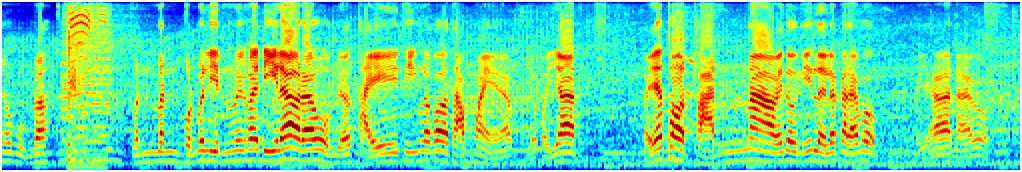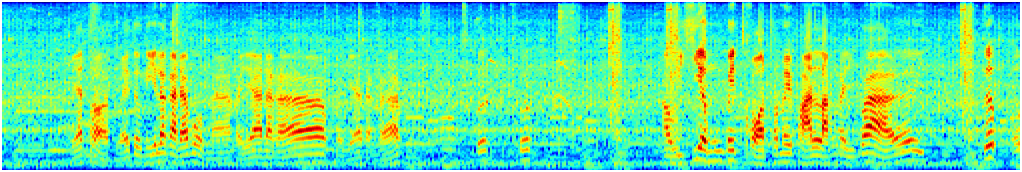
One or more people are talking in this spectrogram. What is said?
นะผมนะ มันมันผลผลิตมันไม่ค่อยดีแล้วนะผมเดี๋ยวไถทิ้งแล้วก็ทำใหม่นะครับเดี๋ยวขออนุญาตขออนุญาตถอดผ่านหน้าไว้ตรงนี้เลยแล้วกันนะผมขออนุญาตนะครับผมขออนุญาตถอดไว้ตรงนี้แล้วกันนะผมนะขออนุญาตนะครับขออนุญาตนะครับปึ๊บปึ๊บเอาไอ้เหี้ยมึงไปถอดทำไมผ่านหลังอะอยู่บ้าเอ้ยปึ๊บโอ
